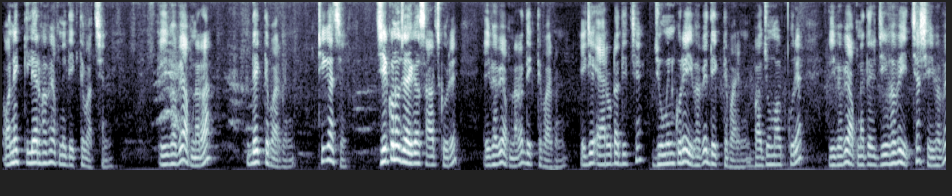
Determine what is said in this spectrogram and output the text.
অনেক ক্লিয়ারভাবে আপনি দেখতে পাচ্ছেন। এইভাবে আপনারা দেখতে পারবেন, ঠিক আছে? যে কোনো জায়গা সার্চ করে এইভাবে আপনারা দেখতে পারবেন। এই যে অ্যারোটা দিচ্ছে জুম ইন করে এইভাবে দেখতে পারেন বা জুম আউট করে এইভাবে আপনাদের যেভাবে ইচ্ছা সেইভাবে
